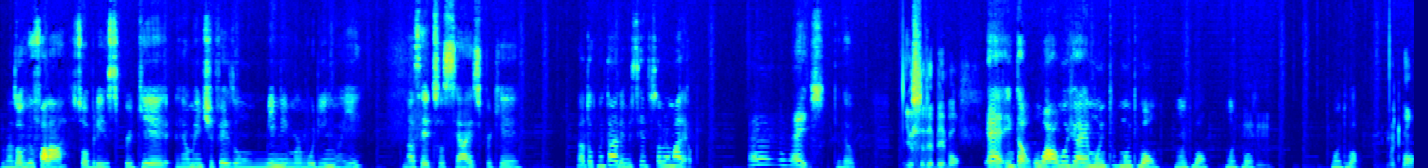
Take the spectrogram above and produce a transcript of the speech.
menos ouviu falar sobre isso, porque realmente fez um mini murmurinho aí nas redes sociais, porque é um documentário emitido sobre amarelo. É, é isso, entendeu? Isso é bem bom. É, então, o álbum já é muito, muito bom. Muito bom, muito bom, Uhum. muito bom. Muito bom.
